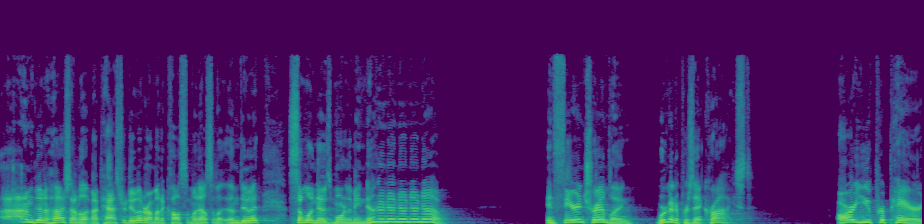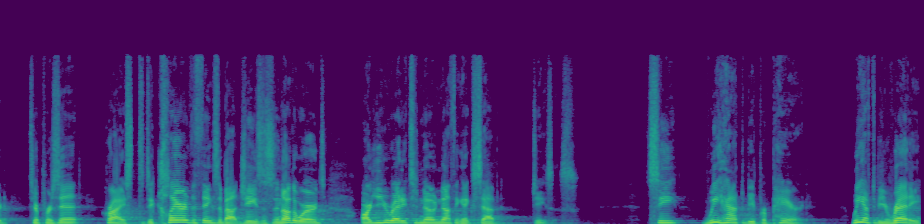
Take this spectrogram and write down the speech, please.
ah, I'm going to hush, I'm going to let my pastor do it, or I'm going to call someone else and let them do it? Someone knows more than me. No, no, no, no, no, no in fear and trembling, we're going to present Christ. Are you prepared to present Christ, to declare the things about Jesus? In other words, are you ready to know nothing except Jesus? See, we have to be prepared. We have to be ready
